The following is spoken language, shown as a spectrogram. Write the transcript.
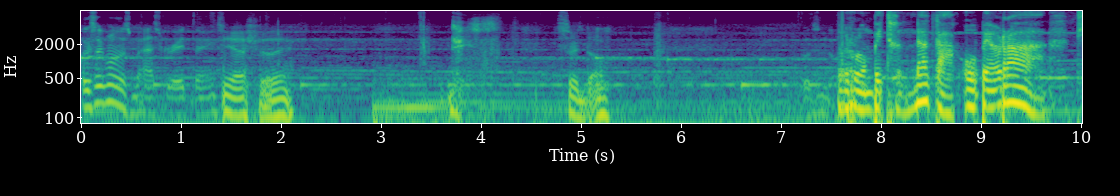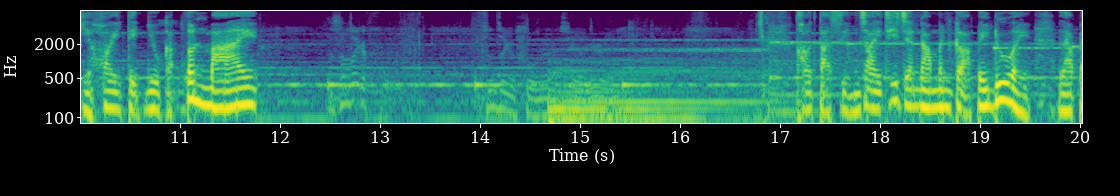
Looks like one of those masquerade things. Yeah, I feel it. so dumb. Those in the- รวมไปถึงหน้ากากโอเปร่าที่ห้อยติดอยู่กับต้นไม้ เขาตัดสินใจที่จะนำมันกลับไปด้วย และไป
